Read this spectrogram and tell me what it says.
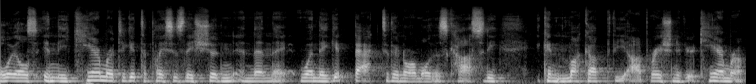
oils in the camera to get to places they shouldn't, and then they, when they get back to their normal viscosity, it can muck up the operation of your camera.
